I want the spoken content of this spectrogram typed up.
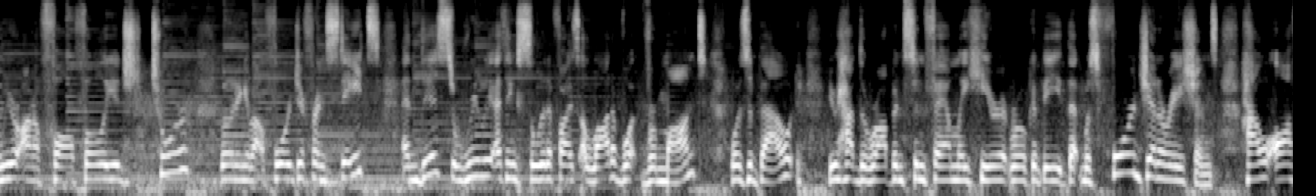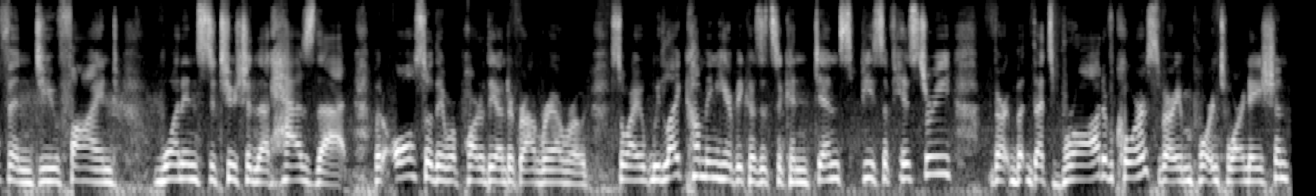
We are on a fall foliage tour, learning about four different states, and this really, I think, solidifies a lot of what Vermont was about. You have the Robinson family here at Rokeby that was four generations. How often do you find one institution that has that, but also they were part of the Underground Railroad. So I, we like coming here because it's a condensed piece of history, very, but that's broad, of course, very important to our nation,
